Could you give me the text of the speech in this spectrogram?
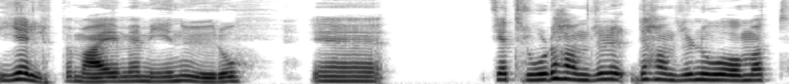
hjelpe meg med min uro. Eh, for jeg tror det handler, det handler noe om at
